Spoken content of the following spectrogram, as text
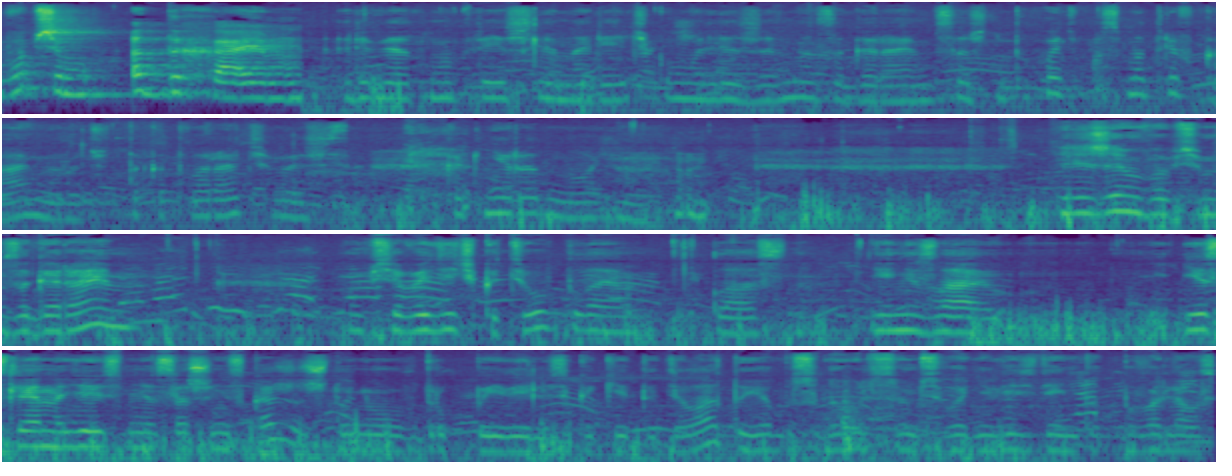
В общем, отдыхаем. Ребят, мы пришли на речку, мы лежим и загораем. Саш, ну ты хоть посмотри в камеру, что так отворачиваешься, как не родной. Лежим, в общем, загораем. Вообще водичка теплая, классно. Я не знаю, если, я надеюсь, мне Саша не скажет, что у него вдруг появились какие-то дела, то я бы с удовольствием сегодня весь день тут повалялась.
